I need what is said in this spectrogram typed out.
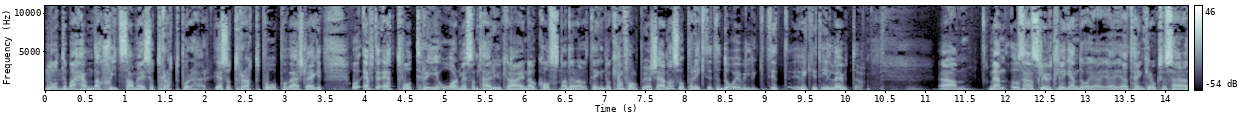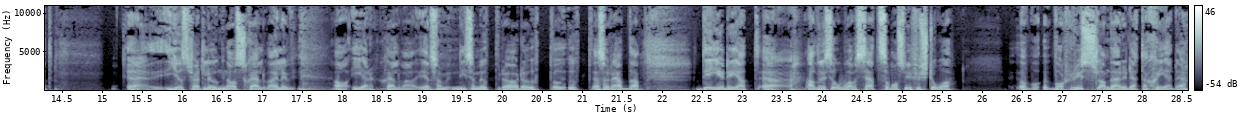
Låt det bara hända, skitsamma, jag är så trött på det här. Jag är så trött på, på världsläget. Och efter ett, två, tre år med sånt här i Ukraina och kostnader och allting, då kan folk börja känna så på riktigt. Då är vi riktigt, riktigt illa ute. Um, men och sen slutligen då, jag, jag, jag tänker också så här att eh, just för att lugna oss själva, eller ja, er själva, er som, ni som är upprörda och upp, och upp, alltså rädda. Det är ju det att eh, alldeles oavsett så måste vi förstå vart Ryssland är i detta skede.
